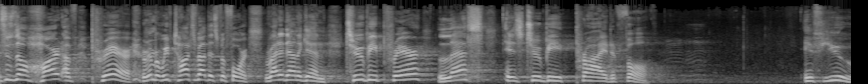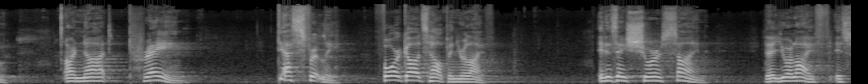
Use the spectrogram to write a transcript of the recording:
This is the heart of prayer. Remember, we've talked about this before. Write it down again. To be prayerless is to be prideful. If you are not praying desperately for God's help in your life, it is a sure sign that your life is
